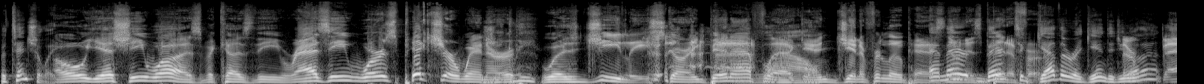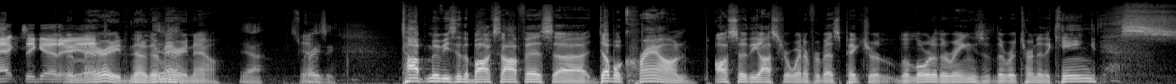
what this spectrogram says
potentially. Oh yes, she was because the Razzie Worst Picture winner Gigli? was Gigli, starring Ben Affleck Wow. and Jennifer Lopez, and they're as they're Bennifer. together again. Did you They're know that? back together. They're yeah. married. No, they're Yeah. married now. Yeah, it's Yeah. crazy. Top movies at the box office: uh, Double Crown, also the Oscar winner for Best Picture. The Lord of the Rings: The Return of the King. Yes.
